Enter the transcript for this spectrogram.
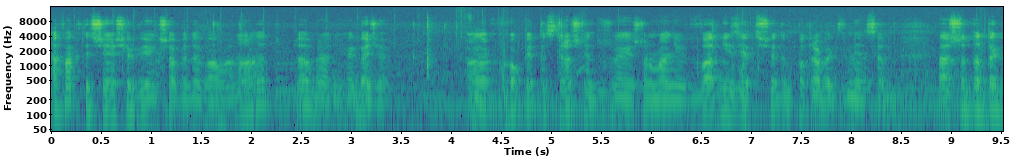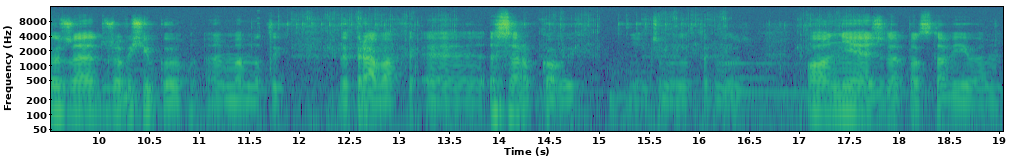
A faktycznie się większa wydawała, no ale dobra, niechaj będzie. Ale chłopie, ty strasznie dużo jesz normalnie. Dwa dni zjadł 7 potrawek z mięsem. Aż to dlatego, że dużo wysiłku e, mam na tych wyprawach e, zarobkowych. Nie wiem, czy można to tak mówić. O nie, źle postawiłem.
